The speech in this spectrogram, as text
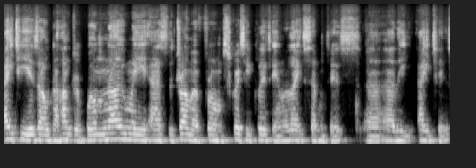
80 years old and 100 will know me as the drummer from Scritti Politti in the late 70s, uh, early 80s.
